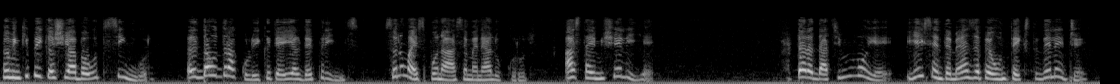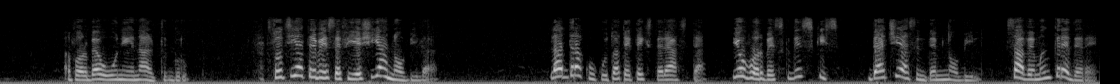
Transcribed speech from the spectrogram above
Îmi închipui că și-a băut singur. Îl dau dracului cât e el de prinț. Să nu mai spună asemenea lucruri. Asta e mișelie. Dar dați-mi voie, ei se întemeiază pe un text de lege. Vorbeau unii în alt grup. Soția trebuie să fie și ea nobilă. La dracu cu toate textele astea. Eu vorbesc deschis. De aceea suntem nobili. Să avem încredere.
